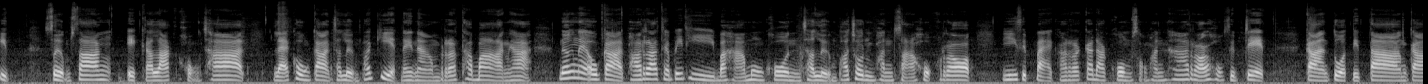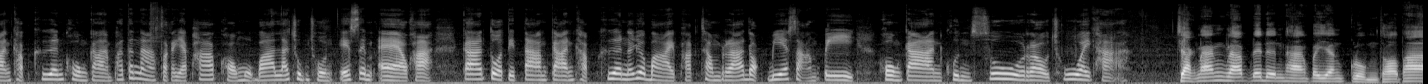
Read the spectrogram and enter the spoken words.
กิจ เสริมสร้างเอกลักษณ์ของชาติ และโครงการเฉลิมพระเกียรติในนามรัฐบาลค่ะ เนื่องในโอกาสพระราชพิธี มหามงคล เฉลิมพระชนมพรรษา 6 รอบ 28 กรกฎาคม 2567 การตรวจติดตามการขับเคลื่อนโครงการพัฒนาศักยภาพของหมู่บ้านและชุมชน SML ค่ะ การตรวจติดตามการขับเคลื่อนนโยบายพักชำระดอกเบี้ย 3 ปี โครงการคุณสู้เราช่วยค่ะ จากนั้นครับได้เดินทางไปยังกลุ่มทอผ้า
